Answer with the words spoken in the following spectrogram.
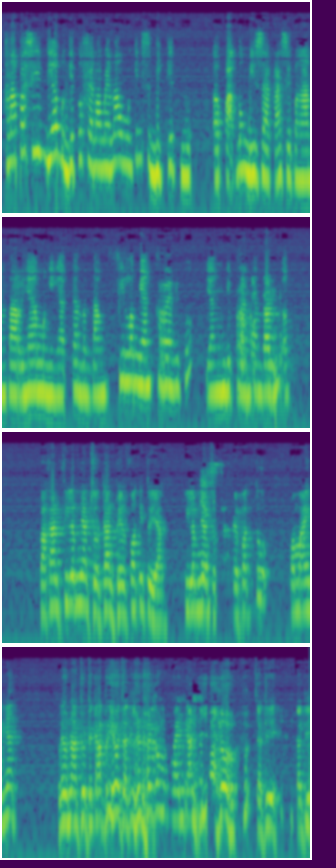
kenapa sih dia begitu fenomenal? Mungkin sedikit uh, Pak Tung bisa kasih pengantarnya mengingatkan tentang film yang keren itu yang diperankan bahkan, bahkan filmnya Jordan Belfort itu ya filmnya yes. Jordan Belfort itu pemainnya Leonardo DiCaprio jadi Leonardo memainkan dia loh. Jadi jadi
